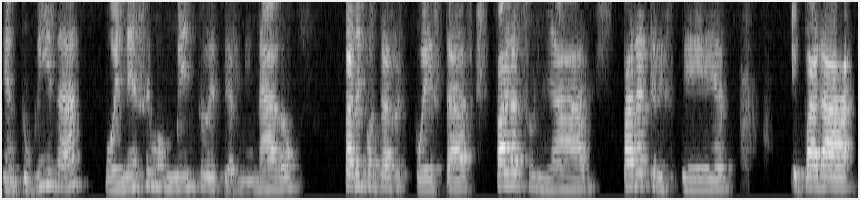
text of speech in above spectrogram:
en tu vida o en ese momento determinado para encontrar respuestas, para soñar, para crecer y para,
